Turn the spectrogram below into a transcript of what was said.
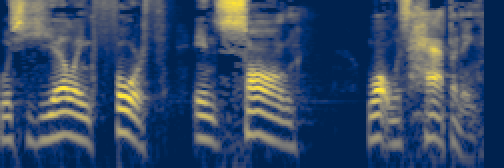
was yelling forth in song what was happening.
